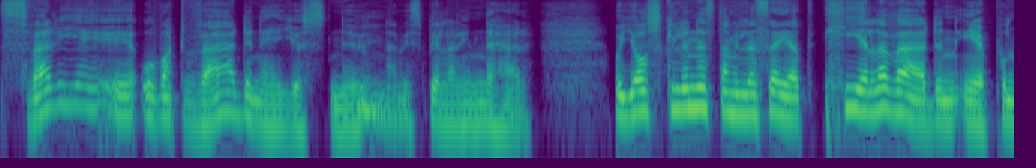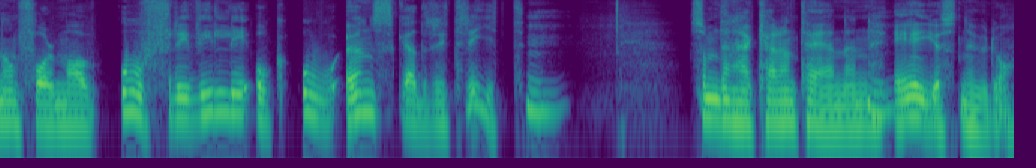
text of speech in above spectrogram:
Sverige är och vart världen är just nu Mm. när vi spelar in det här. Och jag skulle nästan vilja säga att hela världen är på någon form av ofrivillig och oönskad retreat Mm. som den här karantänen Mm. är just nu då.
